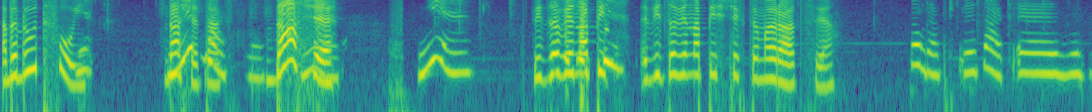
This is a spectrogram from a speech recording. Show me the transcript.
Aby był twój. Nie. Da Nie się tak. się. Da się! Nie. Widzowie, napi- widzowie napiszcie, kto ma rację. Dobra, y, tak, y, w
